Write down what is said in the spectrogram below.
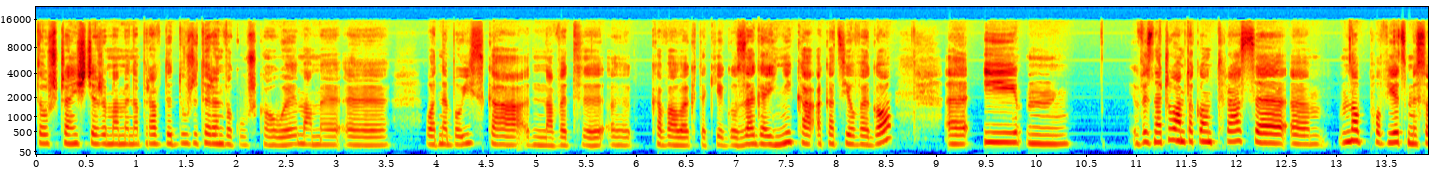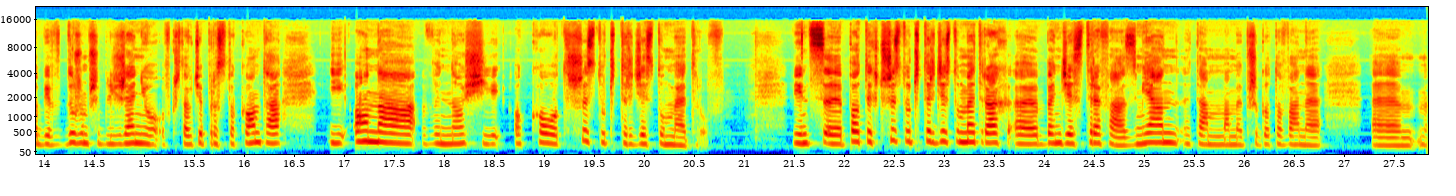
to szczęście, że mamy naprawdę duży teren wokół szkoły. Mamy e, ładne boiska, nawet kawałek takiego zagajnika akacjowego. I mm, wyznaczyłam taką trasę, no powiedzmy sobie w dużym przybliżeniu, w kształcie prostokąta i ona wynosi około 340 metrów. Więc e, po tych 340 metrach e, będzie strefa zmian. Tam mamy przygotowane, em,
